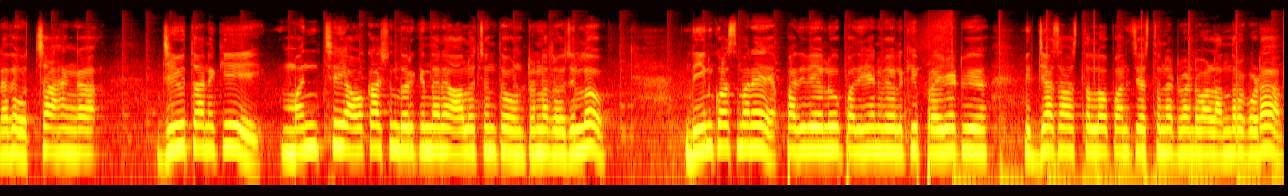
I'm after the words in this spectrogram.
లేదా ఉత్సాహంగా జీవితానికి మంచి అవకాశం దొరికిందనే ఆలోచనతో ఉంటున్న రోజుల్లో దీనికోసమనే పదివేలు పదిహేను వేలకి ప్రైవేట్ విద్యా సంస్థల్లో పనిచేస్తున్నటువంటి వాళ్ళందరూ కూడా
